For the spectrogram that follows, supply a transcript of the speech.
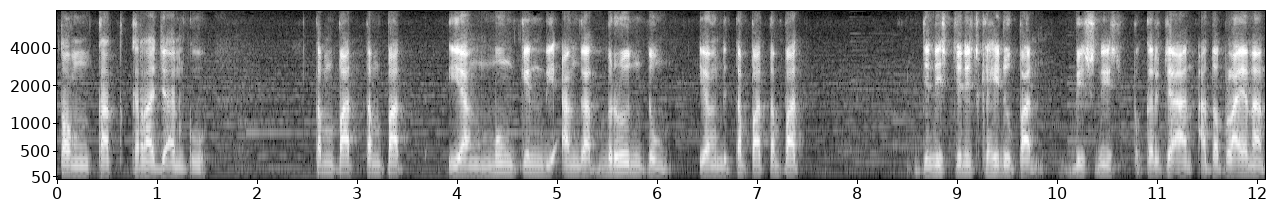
tongkat kerajaanku. Tempat-tempat yang mungkin dianggap beruntung, yang di tempat-tempat jenis-jenis kehidupan, bisnis, pekerjaan, atau pelayanan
